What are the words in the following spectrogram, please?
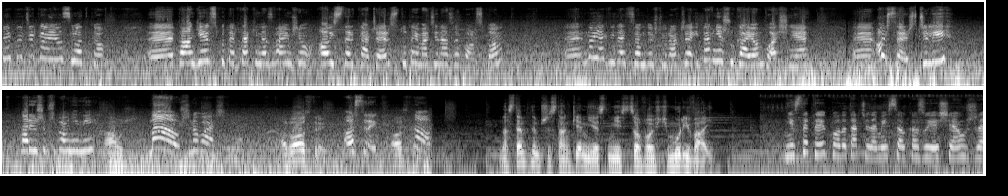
Jak uciekają słodko. E, Po angielsku te ptaki nazywają się oyster catchers. Tutaj macie nazwę polską. E, No jak widać są dość urocze i pewnie szukają właśnie e, oysters, czyli Mariuszu przypomnij mi? Małż. Małż, no właśnie. Albo ostry. Ostryk. Ostryk. No, Następnym przystankiem jest miejscowość Muriwai. Niestety po dotarciu na miejsce okazuje się, że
